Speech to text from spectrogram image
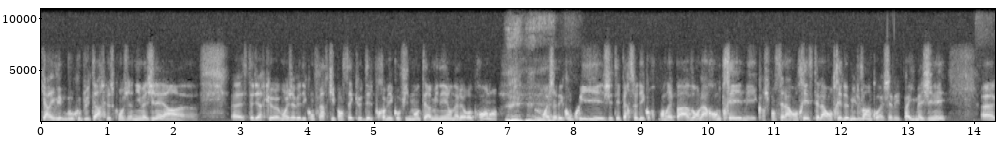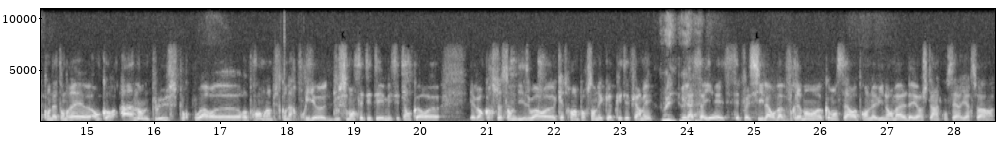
qui arrivait beaucoup plus tard que ce qu'on vient d'imaginer. Hein. Euh, euh, C'est-à-dire que moi, j'avais des confrères qui pensaient que dès le premier confinement terminé, on allait reprendre. Moi, j'avais compris et j'étais persuadé qu'on reprendrait pas avant la rentrée. Mais quand je pensais à la rentrée, c'était la rentrée 2020, quoi. J'avais pas imaginé euh, qu'on attendrait euh, encore un an de plus pour pouvoir euh, reprendre, hein, puisqu'on a repris euh, doucement cet été, mais c'était encore, euh, il y avait encore 70 voire euh, 80% des clubs qui étaient fermés. Oui, Et là, ça y est, cette fois-ci, là, on va vraiment commencer à reprendre la vie normale. D'ailleurs, j'étais à un concert hier soir,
